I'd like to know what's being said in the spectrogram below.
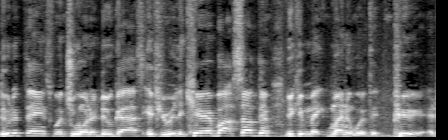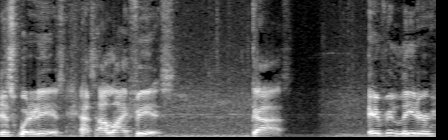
Do the things what you want to do, guys. If you really care about something, you can make money with it. Period. Is what it is. That's how life is. Guys, every leader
